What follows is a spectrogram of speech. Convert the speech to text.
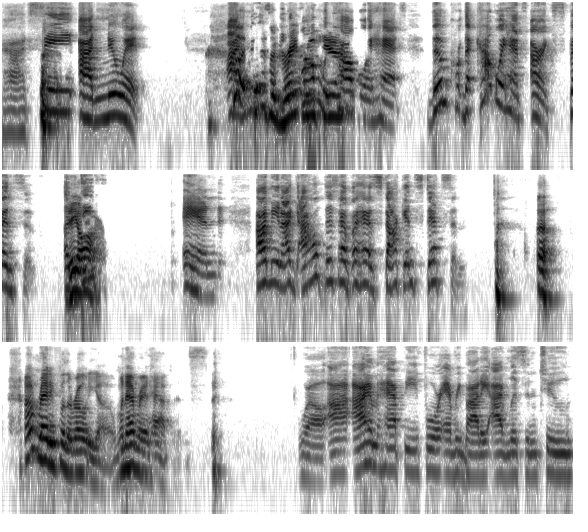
God. See, I knew it. I Look, it's a great weekend. Cowboy hats. Them that cowboy hats are expensive. They are. And I mean, I, I hope this heifer has stock in Stetson. I'm ready for the rodeo whenever it happens. well, I, I am happy for everybody. I've listened to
